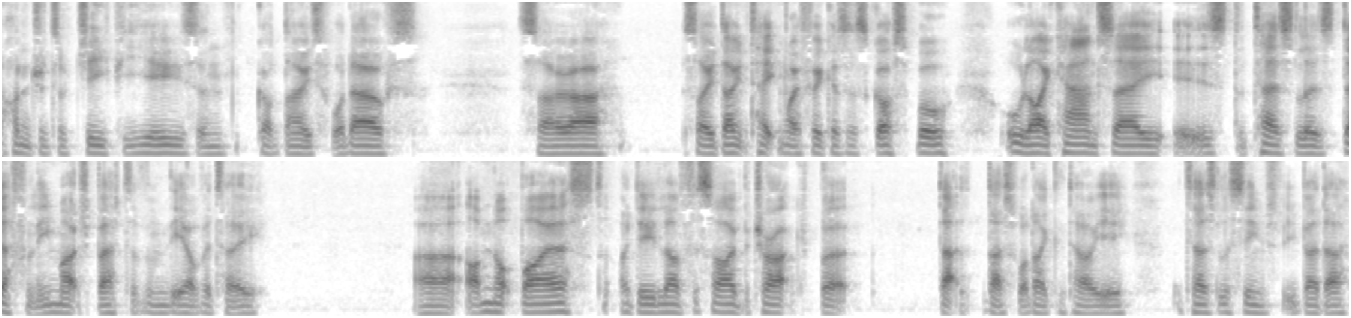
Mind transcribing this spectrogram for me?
hundreds of GPUs and God knows what else. So, uh, so don't take my figures as gospel. All I can say is the Tesla's definitely much better than the other two. Uh, I'm not biased. I do love the Cybertruck, but that that's what I can tell you. The Tesla seems to be better.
